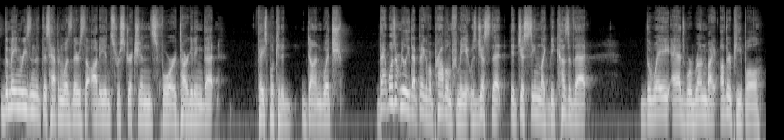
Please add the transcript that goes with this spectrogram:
The main reason that this happened was there's the audience restrictions for targeting that Facebook had done, which that wasn't really that big of a problem for me. It was just that it just seemed like because of that, the way ads were run by other people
